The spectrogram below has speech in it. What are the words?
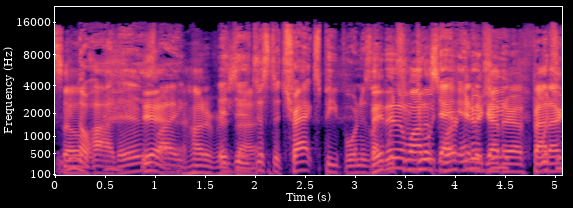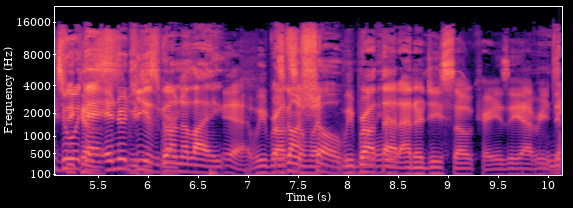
so you know how it is. Yeah, like, hundred It just, just attracts people, and it's They like what didn't you want do us with that working energy, together at what you FedEx do with that energy is gonna worked- like. Yeah, we brought gonna so show, much. We you know brought mean? that energy so crazy every day.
